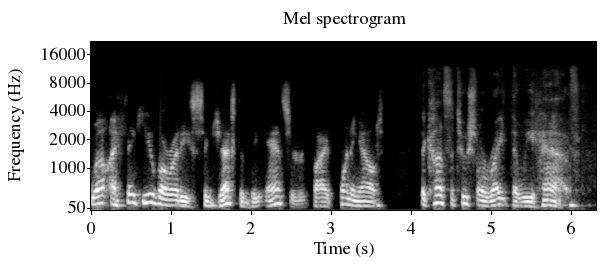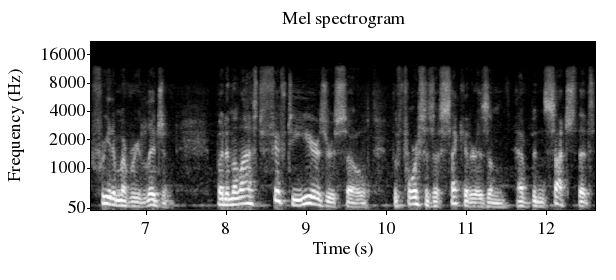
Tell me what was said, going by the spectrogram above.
Well, I think you've already suggested the answer by pointing out the constitutional right that we have, freedom of religion. But in the last 50 years or so, the forces of secularism have been such that,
